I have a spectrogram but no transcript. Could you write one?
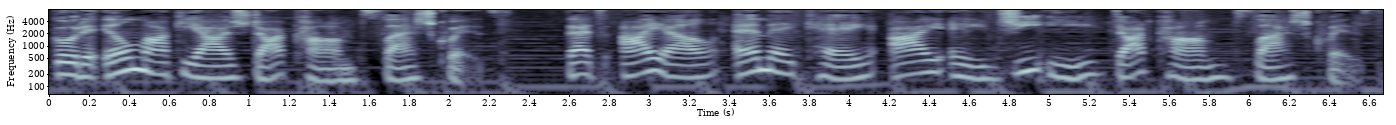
Go to ilmakiage.com slash quiz. That's I L M A K I A G E dot com slash quiz.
